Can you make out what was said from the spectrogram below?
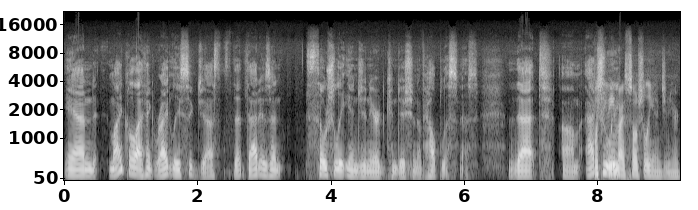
And Michael, I think, rightly suggests that that is a socially engineered condition of helplessness. That um, actually. What do you mean by socially engineered?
